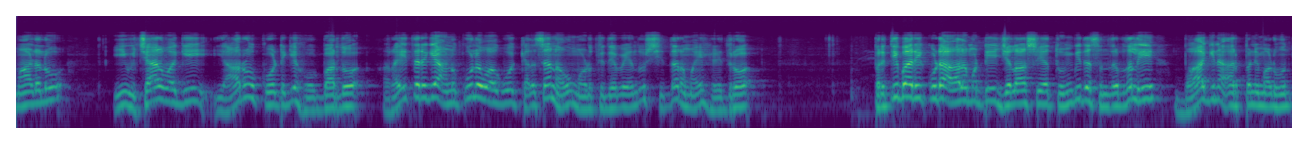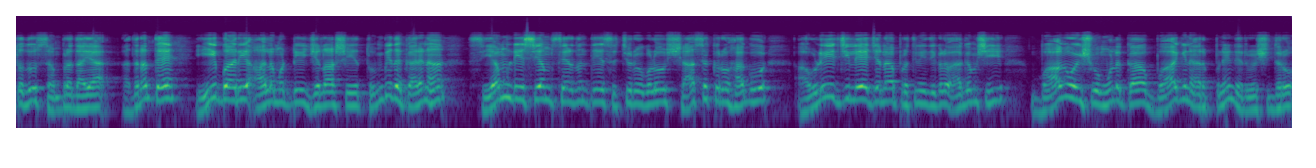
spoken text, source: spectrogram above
ಮಾಡಲು ಈ ವಿಚಾರವಾಗಿ ಯಾರೂ ಕೋರ್ಟಿಗೆ ಹೋಗಬಾರ್ದು. ರೈತರಿಗೆ ಅನುಕೂಲವಾಗುವ ಕೆಲಸ ನಾವು ಮಾಡುತ್ತಿದ್ದೇವೆ ಎಂದು ಸಿದ್ದರಾಮಯ್ಯ ಹೇಳಿದರು. ಪ್ರತಿ ಬಾರಿ ಕೂಡ ಆಲಮಟ್ಟಿ ಜಲಾಶಯ ತುಂಬಿದ ಸಂದರ್ಭದಲ್ಲಿ ಬಾಗಿನ ಅರ್ಪಣೆ ಮಾಡುವಂಥದ್ದು ಸಂಪ್ರದಾಯ. ಅದರಂತೆ ಈ ಬಾರಿ ಆಲಮಟ್ಟಿ ಜಲಾಶಯ ತುಂಬಿದ ಕಾರಣ ಸಿಎಂ, ಡಿಸಿಎಂ ಸೇರಿದಂತೆ ಸಚಿವರುಗಳು, ಶಾಸಕರು ಹಾಗೂ ಅವಳಿ ಜಿಲ್ಲೆಯ ಜನಪ್ರತಿನಿಧಿಗಳು ಆಗಮಿಸಿ ಭಾಗವಹಿಸುವ ಮೂಲಕ ಬಾಗಿನ ಅರ್ಪಣೆ ನೆರವೇರಿಸಿದರು.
